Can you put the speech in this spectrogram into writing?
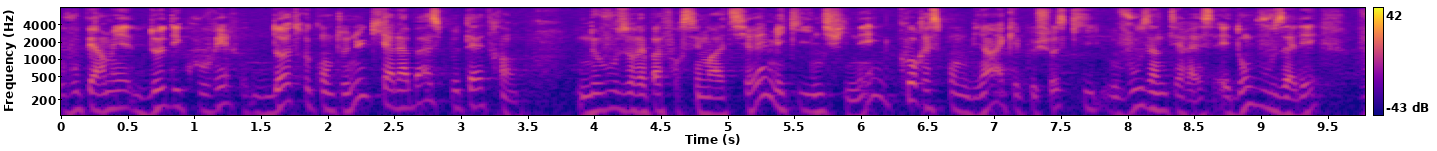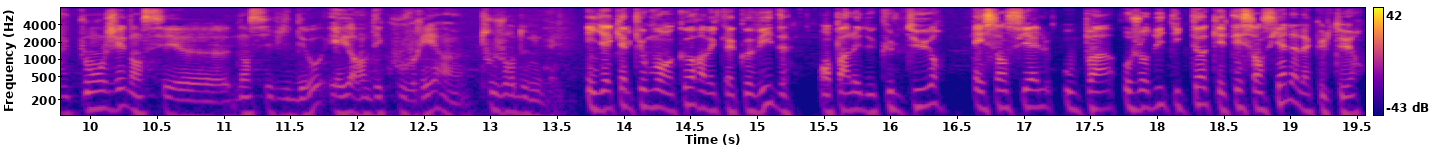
vous permet de découvrir d'autres contenus qui à la base peut-être ne vous auraient pas forcément attiré, mais qui, in fine, correspondent bien à quelque chose qui vous intéresse. Et donc, vous allez vous plonger dans ces, euh, dans ces vidéos et en découvrir euh, toujours de nouvelles. Il y a quelques mois encore, avec la Covid, on parlait de culture, essentielle ou pas. Aujourd'hui, TikTok est essentiel à la culture.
